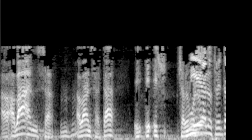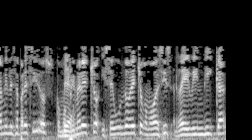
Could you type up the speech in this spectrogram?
a- avanza, avanza, está es, es- llamémoslo- Niega los 30.000 desaparecidos como Bien. primer hecho y segundo hecho, como vos decís, reivindica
